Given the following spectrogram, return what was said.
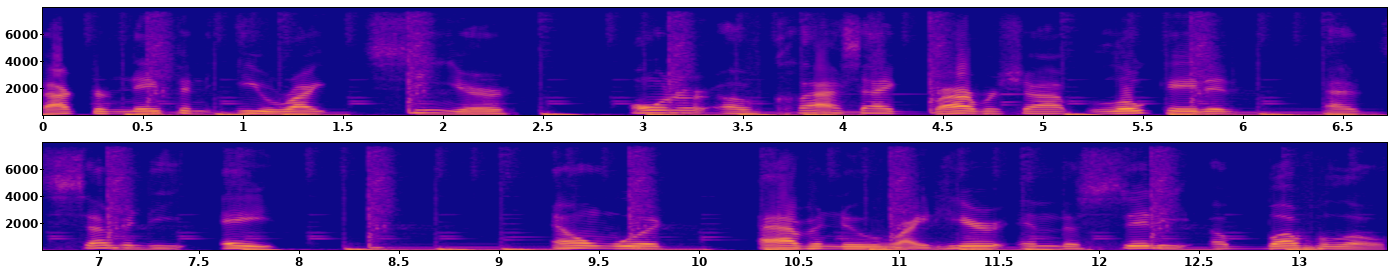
Dr. Nathan E. Wright Sr., owner of Class Act Barbershop located at 78 Elmwood Avenue, right here in the city of Buffalo.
